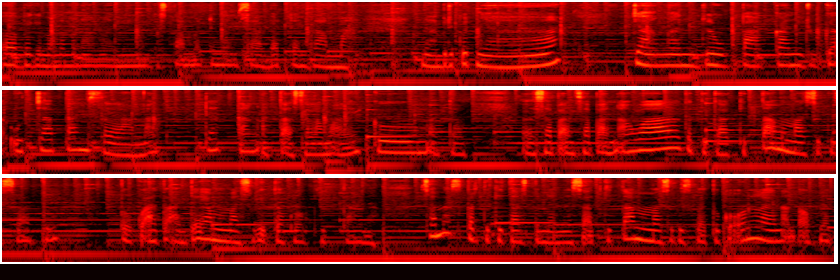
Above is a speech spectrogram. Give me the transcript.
uh, bagaimana menangani customer dengan sabar dan ramah Nah, berikutnya jangan lupakan juga ucapan selamat datang atau assalamualaikum atau uh, sapaan-sapaan awal ketika kita memasuki suatu toko atau ada yang memasuki toko kita. Nah, sama seperti kita sebenarnya saat kita memasuki sebuah toko online atau offline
